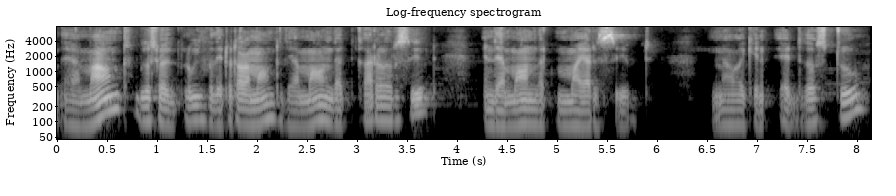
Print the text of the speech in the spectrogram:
The amount because we're looking for the total amount the amount that Carol received and the amount that Maya received. Now I can add those two.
